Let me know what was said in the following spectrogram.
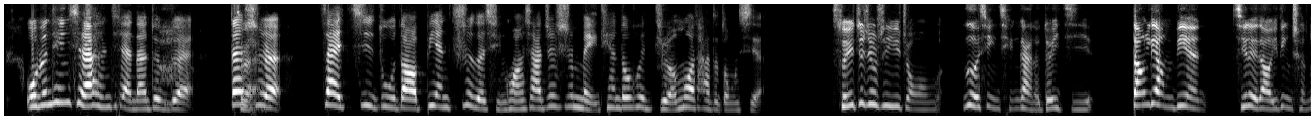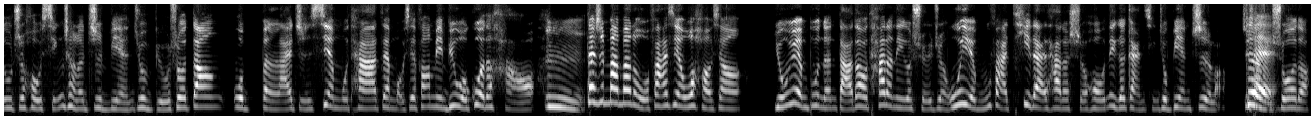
我们听起来很简单，对不对？但是在嫉妒到变质的情况下，这是每天都会折磨他的东西。所以这就是一种恶性情感的堆积。当量变积累到一定程度之后，形成了质变。就比如说，当我本来只是羡慕他在某些方面比我过得好，嗯，但是慢慢的我发现我好像永远不能达到他的那个水准，我也无法替代他的时候，那个感情就变质了。就像你说的，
